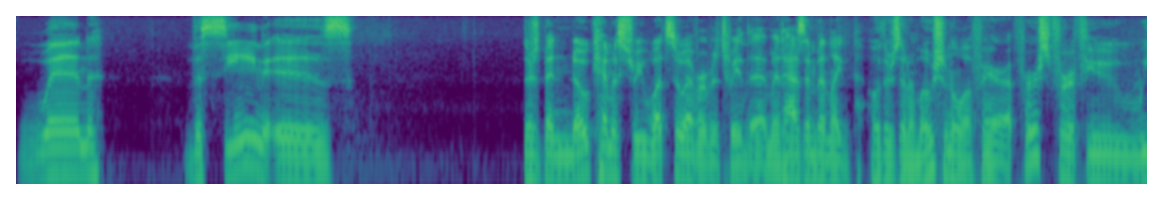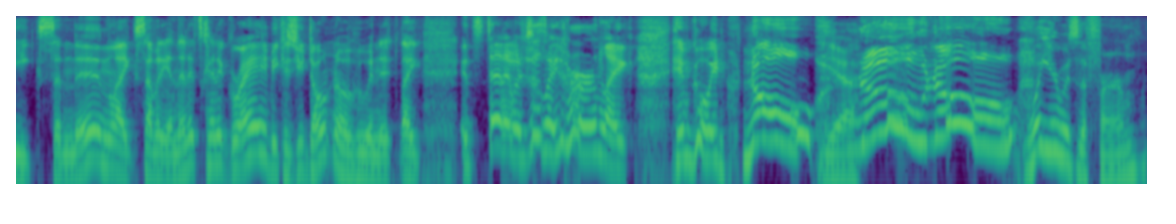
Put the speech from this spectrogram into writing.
when the scene is there's been no chemistry whatsoever between them. It hasn't been like, oh, there's an emotional affair at first for a few weeks, and then like somebody, and then it's kind of gray because you don't know who in it. Like instead, it was just like her, like him going, no, Yeah. no, no. What year was The Firm?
